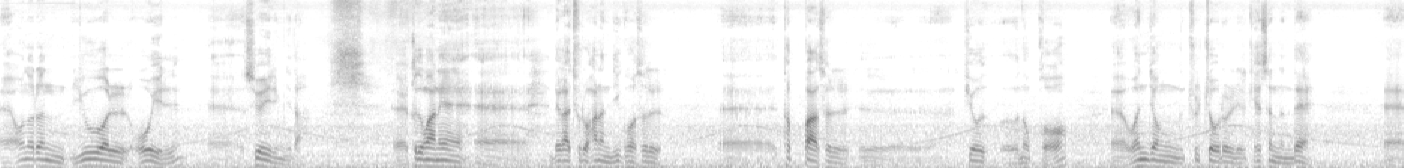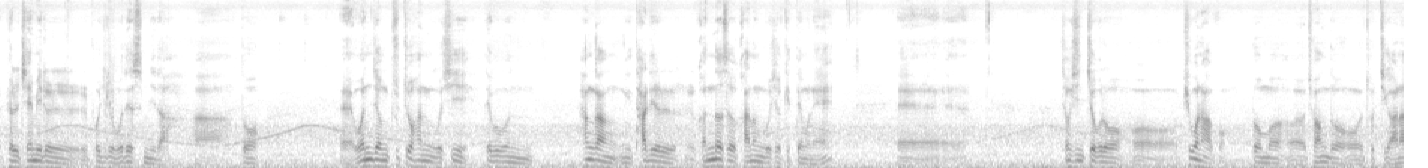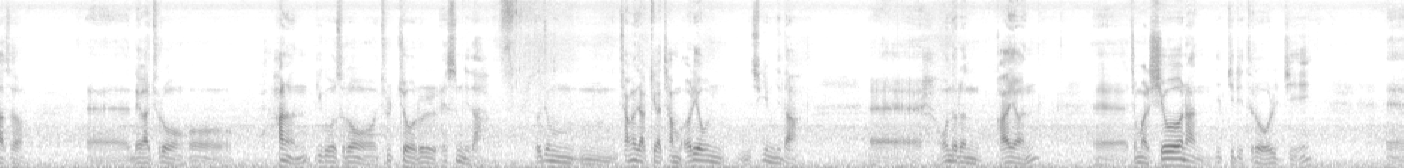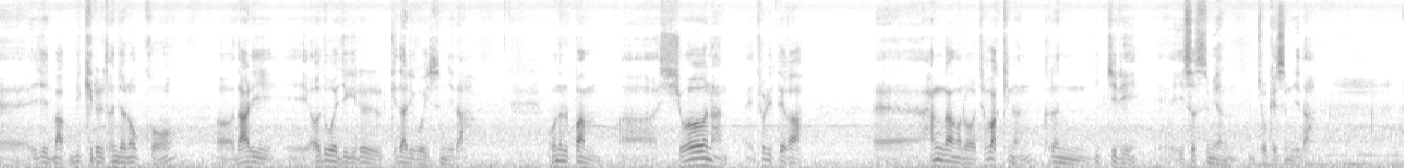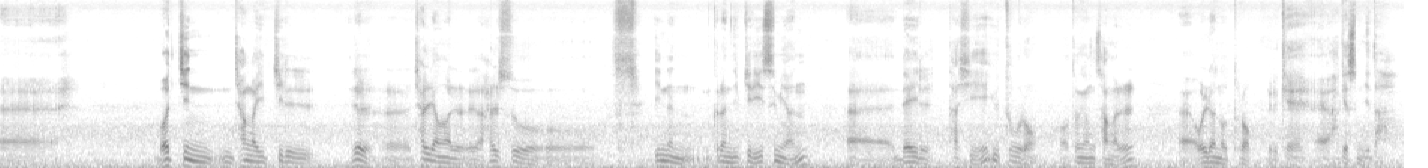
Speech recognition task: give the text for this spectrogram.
에, 오늘은 6월 5일 에, 수요일입니다. 에, 그동안에 에, 내가 주로 하는 이곳을 에, 텃밭을 어, 비워놓고 에, 원정 출조를 이렇게 했었는데 에, 별 재미를 보지를 못했습니다. 아, 또 에, 원정 출조한 곳이 대부분 한강 이 다리를 건너서 가는 곳이었기 때문에 에, 정신적으로 어, 피곤하고 또뭐 어, 저항도 좋지가 않아서 에, 내가 주로 어, 하는 이곳으로 출조를 했습니다. 요즘 음, 장어 잡기가 참 어려운 시기입니다. 에, 오늘은 과연 에, 정말 시원한 입질이 들어올지 에, 이제 막 미끼를 던져놓고 어, 날이 어두워지기를 기다리고 있습니다. 오늘 밤 어, 시원한 조리대가 에, 한강으로 처박히는 그런 입질이 있었으면 좋겠습니다. 에, 멋진 장어 입질을 어, 촬영을 할 수 있는 그런 입질이 있으면 에, 내일 다시 유튜브로 어, 동영상을 에, 올려놓도록 이렇게 에, 하겠습니다.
